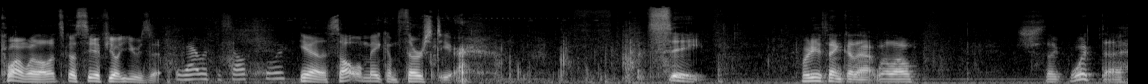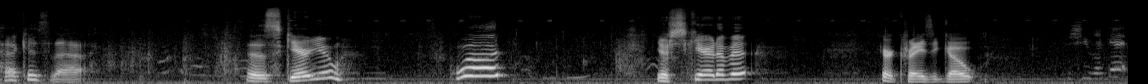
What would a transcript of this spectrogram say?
Come on, Willow, let's go see if you'll use it. Is that what the salt's for? Yeah, the salt will make them thirstier. Let's see. What do you think of that, Willow? She's like, what the heck is that? Does it scare you? What? You're scared of it? You're a crazy goat. Did she lick it?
